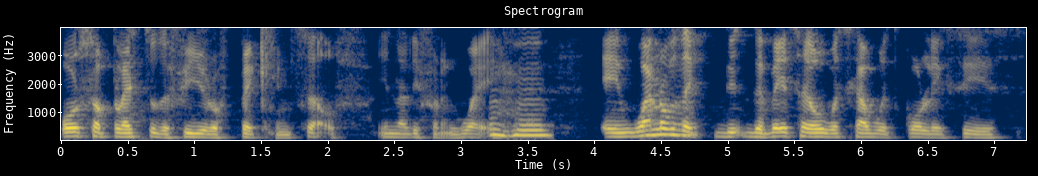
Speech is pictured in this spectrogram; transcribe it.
also applies to the figure of Peck himself in a different way. Mm-hmm. And one of the, mm-hmm. the debates I always have with colleagues is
